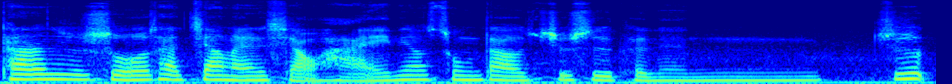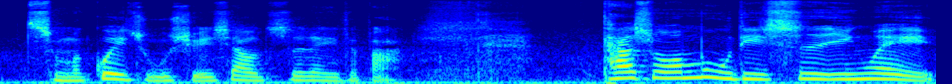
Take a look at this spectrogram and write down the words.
她就是说，她将来的小孩一定要送到，就是可能就是什么贵族学校之类的吧。她说目的是因为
